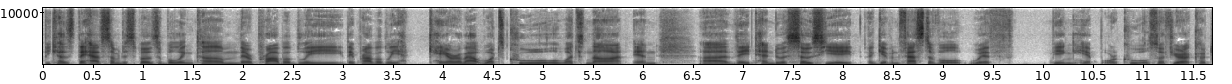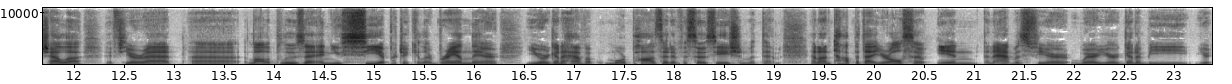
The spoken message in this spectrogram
because they have some disposable income. They're probably they probably care about what's cool, what's not, and uh, they tend to associate a given festival with being hip or cool. So if you're at Coachella, if you're at uh, Lollapalooza, and you see a particular brand there, you're going to have a more positive association with them. And on top of that, you're also in an atmosphere where you're going to be you're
